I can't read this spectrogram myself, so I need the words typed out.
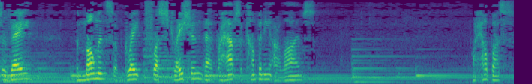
survey the moments of great frustration that perhaps accompany our lives. Would help us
